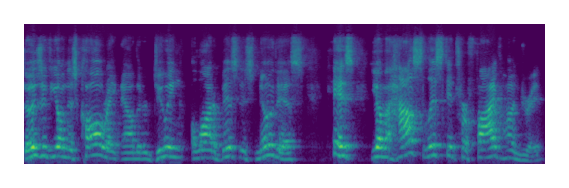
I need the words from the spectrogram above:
Those of you on this call right now that are doing a lot of business know this. Is you have a house listed for 500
